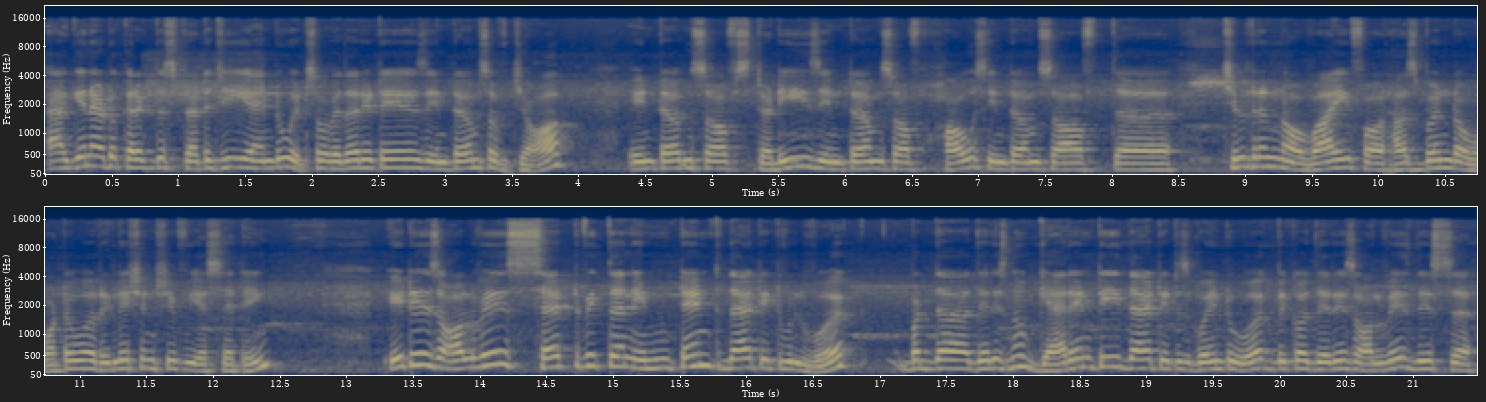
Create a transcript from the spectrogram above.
again I have to correct the strategy and do it. So whether it is in terms of job, in terms of studies, in terms of house, in terms of the children or wife or husband or whatever relationship we are setting, it is always set with an intent that it will work, but the, there is no guarantee that it is going to work because there is always this. Uh,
